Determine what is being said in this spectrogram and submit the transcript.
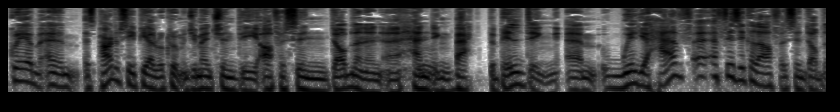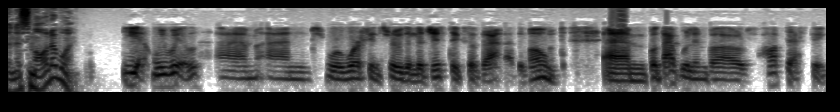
Graham, um, as part of CPL recruitment, you mentioned the office in Dublin and uh, handing mm. back the building. Um, will you have a, a, physical office in Dublin, a smaller one? Um, and we're working through the logistics of that at the moment. Um, but that will involve hot desking.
